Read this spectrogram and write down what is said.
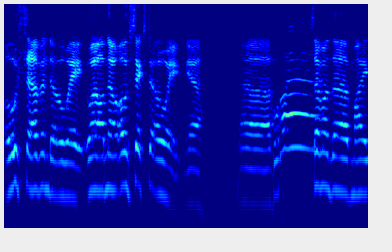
07 to 08. Well, no, 06 to 08. Yeah. Uh, What? some of the my.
